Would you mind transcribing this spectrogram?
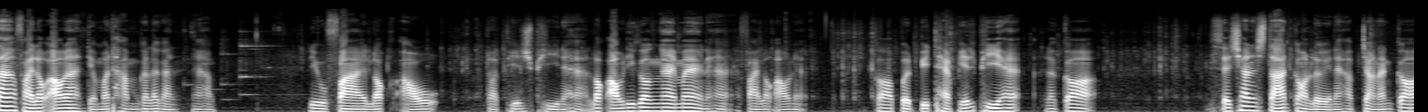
สร้างไฟล์ log out นะ เดี๋ยวมาทำกันแล้วกันนะครับ new file log out .php นะฮะ log out นี่ก็ง่ายมากนะฮะ ไฟล์ log out เนี่ย ก็เปิดปิดแท็ก php ฮะ แล้วก็ session start ก่อนเลยนะครับ จากนั้นก็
